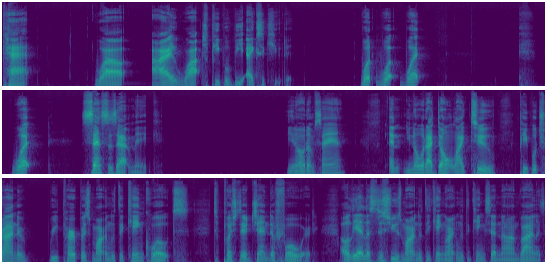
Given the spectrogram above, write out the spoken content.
pat while I watch people be executed? What what what what sense does that make? You know what I'm saying? And you know what I don't like too? People trying to repurpose Martin Luther King quotes to push their agenda forward. Oh yeah, let's just use Martin Luther King. Martin Luther King said nonviolence.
